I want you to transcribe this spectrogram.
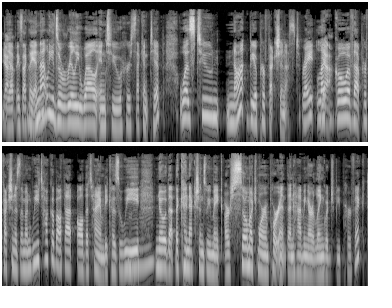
Yeah. Yep, exactly. Mm-hmm. And that leads really well into her second tip was to not be a perfectionist, right? Let yeah. go of that perfectionism. And we talk about that all the time because we mm-hmm. know that the connections we make are so much more important than having our language be perfect.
